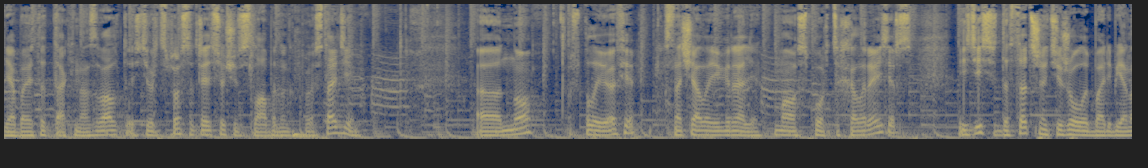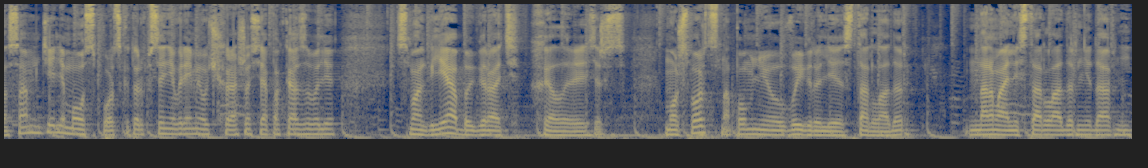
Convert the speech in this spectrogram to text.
Я бы это так назвал. То есть Virtus.pro смотрелись очень слабо на групповой стадии. А, но в плей-оффе сначала играли Mouse Sports и Hellraisers. И здесь в достаточно тяжелой борьбе. На самом деле Mouse Sports, которые в последнее время очень хорошо себя показывали, смогли обыграть Hellraisers. Mouse Sports, напомню, выиграли StarLadder. Нормальный StarLadder недавний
